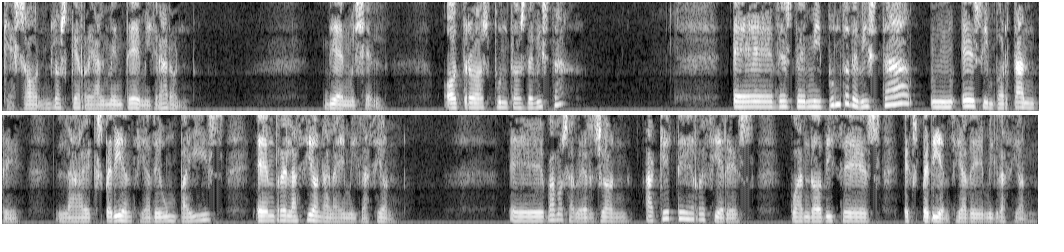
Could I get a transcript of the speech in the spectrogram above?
que son los que realmente emigraron. Bien, Michel. ¿Otros puntos de vista? Eh, desde mi punto de vista, mm, es importante la experiencia de un país en relación a la emigración. Eh, vamos a ver, John, ¿a qué te refieres cuando dices experiencia de emigración?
